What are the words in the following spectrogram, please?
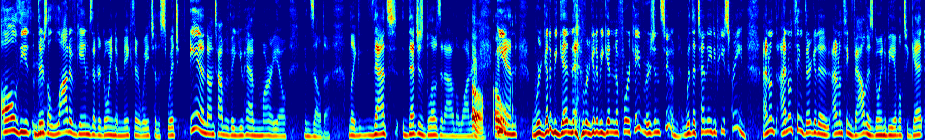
All these, there's a lot of games that are going to make their way to the Switch, and on top of it, you have Mario and Zelda. Like that's that just blows it out of the water. Oh, oh. and we're gonna be getting we're gonna be getting a 4K version soon with a 1080p screen. I don't I don't think they're gonna I don't think Valve is going to be able to get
